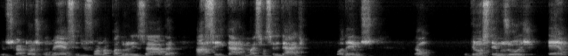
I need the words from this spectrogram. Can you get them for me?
os cartórios comecem de forma padronizada a aceitar com mais facilidade? Podemos. Então, o que nós temos hoje é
